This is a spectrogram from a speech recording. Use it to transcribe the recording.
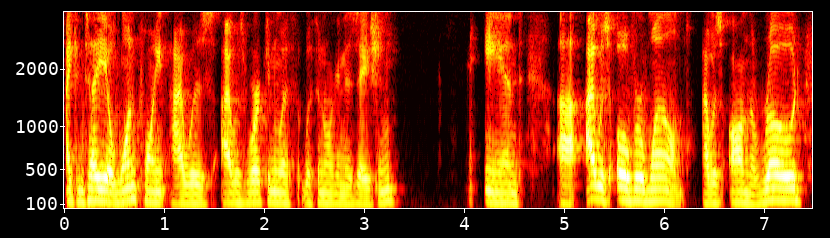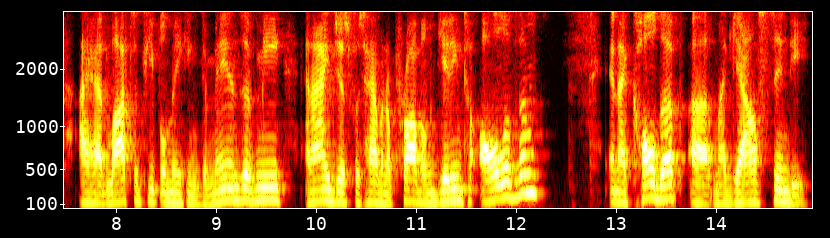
i can tell you at one point i was i was working with with an organization and uh, I was overwhelmed. I was on the road. I had lots of people making demands of me, and I just was having a problem getting to all of them. And I called up uh, my gal, Cindy.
